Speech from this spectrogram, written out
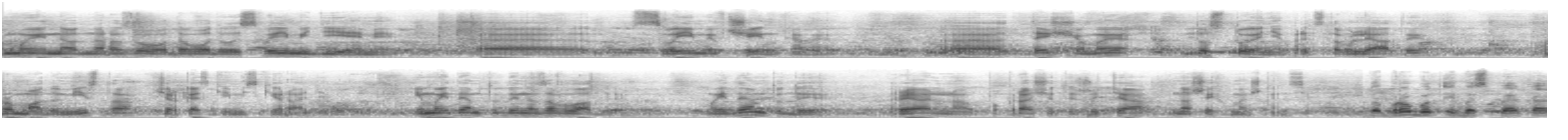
Ми неодноразово доводили своїми діями, е, своїми вчинками е, те, що ми достойні представляти громаду міста в Черкаській міській раді. І ми йдемо туди не за владою. Ми йдемо туди реально покращити життя наших мешканців. добробут і безпека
